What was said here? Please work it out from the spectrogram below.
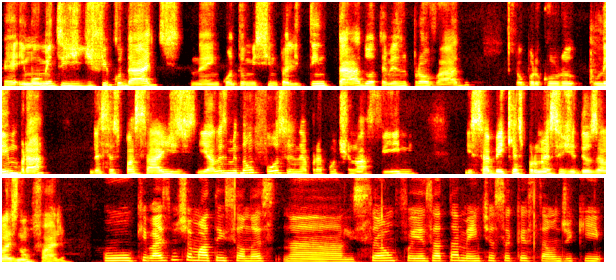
é, em momentos de dificuldades, né, enquanto eu me sinto ali tentado ou até mesmo provado, eu procuro lembrar dessas passagens e elas me dão forças, né, para continuar firme e saber que as promessas de Deus elas não falham. O que mais me chamou a atenção na lição foi exatamente essa questão de que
